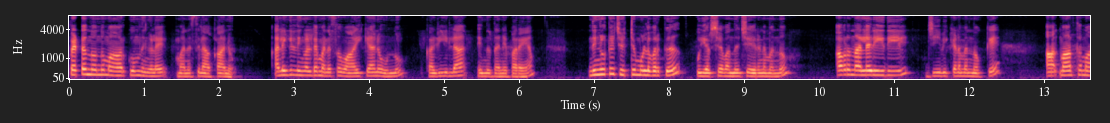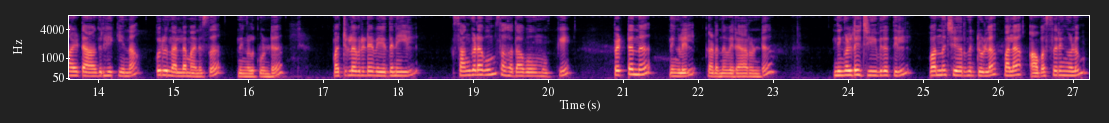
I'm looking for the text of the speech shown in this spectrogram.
പെട്ടെന്നൊന്നും ആർക്കും നിങ്ങളെ മനസ്സിലാക്കാനോ അല്ലെങ്കിൽ നിങ്ങളുടെ മനസ്സ് വായിക്കാനോ ഒന്നും കഴിയില്ല എന്ന് തന്നെ പറയാം. നിങ്ങൾക്ക് ചുറ്റുമുള്ളവർക്ക് ഉയർച്ച വന്നു ചേരണമെന്നും അവർ നല്ല രീതിയിൽ ജീവിക്കണമെന്നൊക്കെ ആത്മാർത്ഥമായിട്ട് ആഗ്രഹിക്കുന്ന ഒരു നല്ല മനസ്സ് നിങ്ങൾക്കുണ്ട്. മറ്റുള്ളവരുടെ വേദനയിൽ സങ്കടവും സഹതാപവും ഒക്കെ പെട്ടെന്ന് നിങ്ങളിൽ കടന്നു വരാറുണ്ട്. നിങ്ങളുടെ ജീവിതത്തിൽ വന്നു ചേർന്നിട്ടുള്ള പല അവസരങ്ങളും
